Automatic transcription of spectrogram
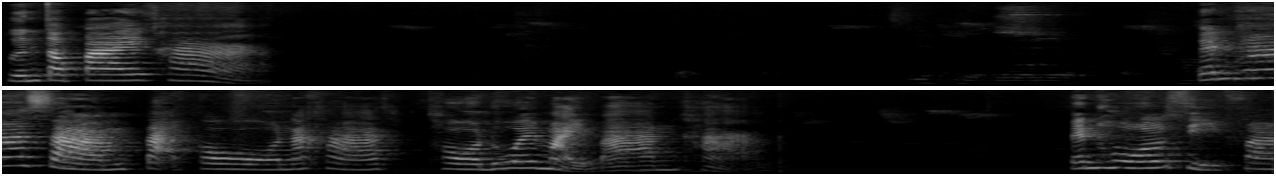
ผืนต่อไปค่ะ เป็นผ้าสามตะโกนะคะ ทอด้วยไหมบ้านค่ะ เป็นโฮลสีฟ้า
